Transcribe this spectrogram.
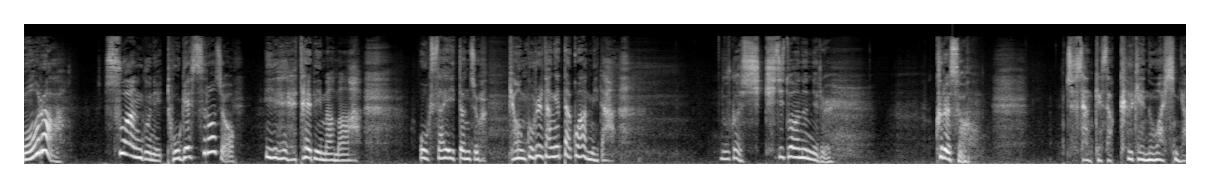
뭐라? 수안군이 독에 쓰러져. 예, 대비마마. 옥사에 있던 중 병고를 당했다고 합니다. 누가 시키지도 않은 일을. 그래서 주상께서 크게 노하시며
